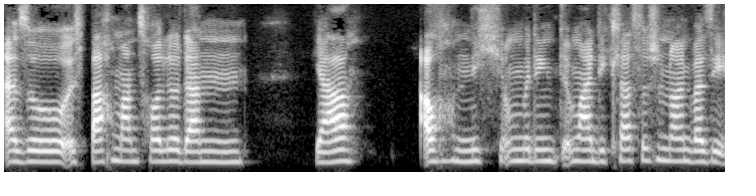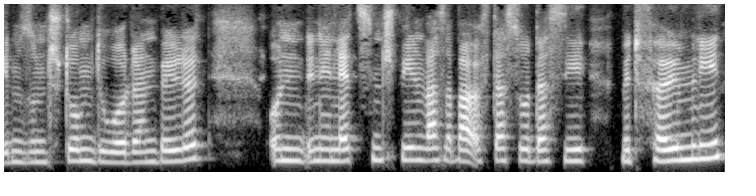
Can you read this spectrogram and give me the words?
Also ist Bachmanns Rolle dann ja auch nicht unbedingt immer die klassische Neun, weil sie eben so ein Sturmduo dann bildet. Und in den letzten Spielen war es aber öfters so, dass sie mit Fölmli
